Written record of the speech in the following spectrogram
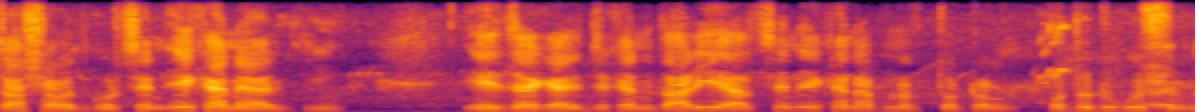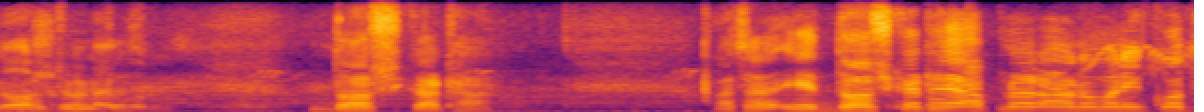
চাষাবাদ করছেন এখানে আর কি? এই জায়গায় যেখানে দাঁড়িয়ে আছেন এখানে আপনার টোটাল কতটুকু জমিতে। দশ কাঠা। আচ্ছা এই দশ কাঠায় আপনার আনুমানিক কত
